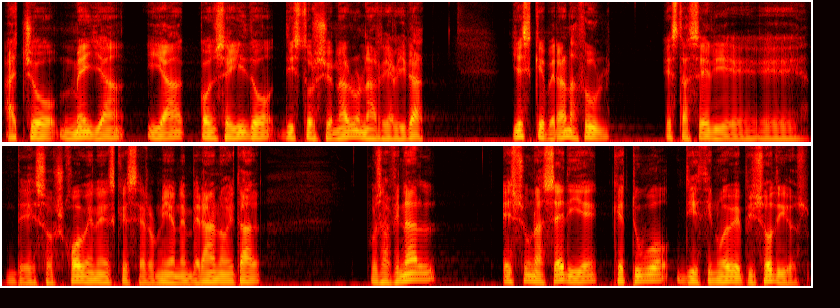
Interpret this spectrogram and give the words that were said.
ha hecho mella y ha conseguido distorsionar una realidad. Y es que Verano Azul, esta serie eh, de esos jóvenes que se reunían en verano y tal, pues al final es una serie que tuvo 19 episodios,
